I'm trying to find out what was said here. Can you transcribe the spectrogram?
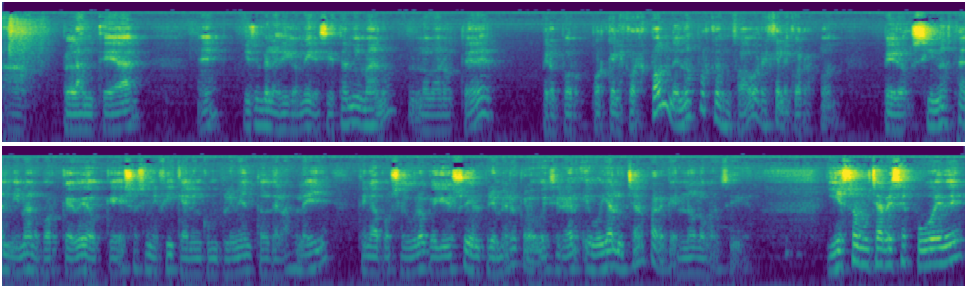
a plantear, ¿eh? Yo siempre les digo, mire, si está en mi mano, lo van a obtener, pero por, porque les corresponde, no es porque es un favor, es que le corresponde. Pero si no está en mi mano porque veo que eso significa el incumplimiento de las leyes, tenga por seguro que yo soy el primero que lo voy a decir y voy a luchar para que no lo consiga. Y eso muchas veces puede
